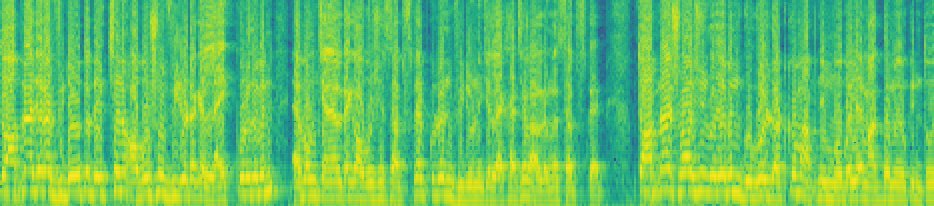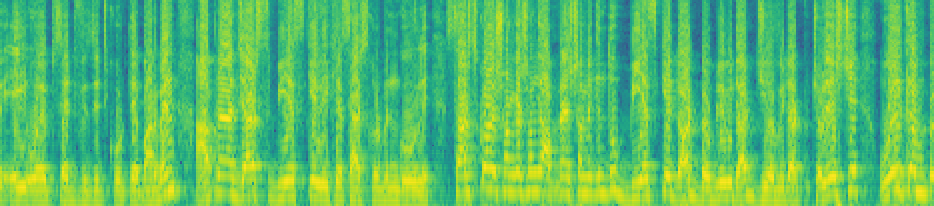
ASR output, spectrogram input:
তো আপনারা যারা ভিডিওতে দেখছেন, অবশ্যই ভিডিওটাকে লাইক করে দেবেন এবং চ্যানেলটাকে অবশ্যই সাবস্ক্রাইব করবেন ভিডিও নিচে লেখা আছে, লাল রঙের সাবস্ক্রাইব তো আপনারা সরাসরি চলে যাবেন গুগল ডট কম আপনি মোবাইলের মাধ্যমেও কিন্তু এই ওয়েবসাইট ভিজিট করতে পারবেন। আপনারা জাস্ট বিএসকে লিখে সার্চ করবেন গুগলে সার্চ করার সঙ্গে সঙ্গে আপনার সামনে কিন্তু BSK dot WB dot gov dot চলে এসছে। ওয়েলকাম টু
